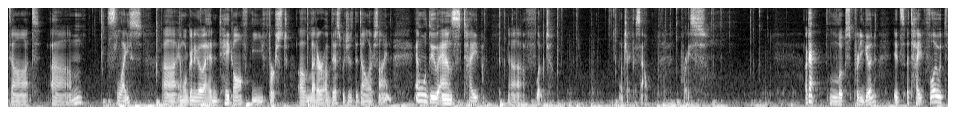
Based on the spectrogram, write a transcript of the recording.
dot um, slice. Uh, and we're going to go ahead and take off the first uh, letter of this, which is the dollar sign. And we'll do as type float. We'll check this out. Price. Okay, looks pretty good. It's a type float.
